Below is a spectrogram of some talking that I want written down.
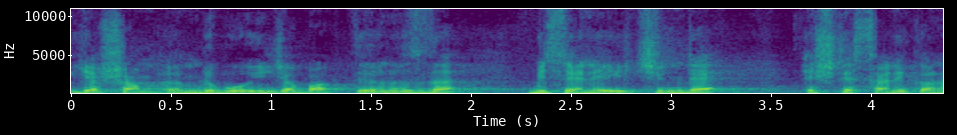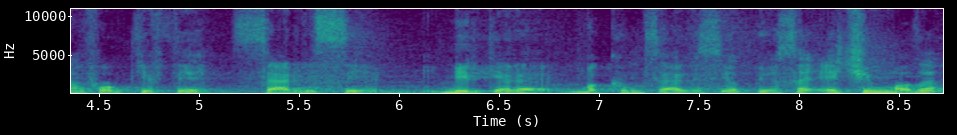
yaşam ömrü boyunca baktığınızda bir sene içinde işte Sanika'nın forklifti servisi bir kere bakım servisi yapıyorsa Eçin malı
